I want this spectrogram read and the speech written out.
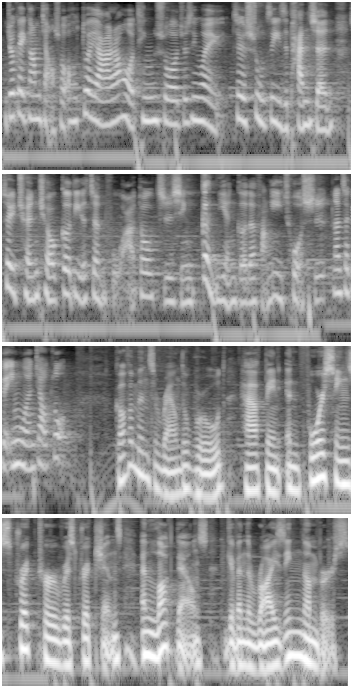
你就可以跟他们讲说，哦，对啊，然后我听说就是因为这个数字一直攀升，所以全球各地的政府啊都执行更严格的防疫措施。那这个英文叫做，Governments around the world have been enforcing stricter restrictions and lockdowns given the rising numbers.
